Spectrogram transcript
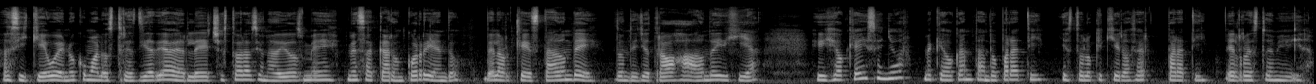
Así que bueno, como a los tres días de haberle hecho esta oración a Dios, me, me sacaron corriendo de la orquesta donde, donde yo trabajaba, donde dirigía. Y dije, ok, Señor, me quedo cantando para ti y esto es lo que quiero hacer para ti el resto de mi vida.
